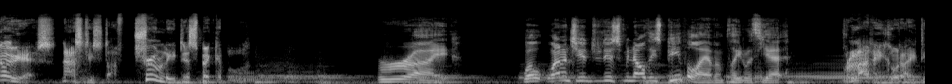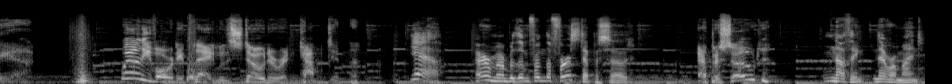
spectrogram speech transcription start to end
Oh, yes, nasty stuff. Truly despicable. Right. Well, why don't you introduce me to all these people I haven't played with yet? Bloody good idea. Well, you've already played with Stoner and Captain. Yeah, I remember them from the first episode. Episode? Nothing, never mind.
